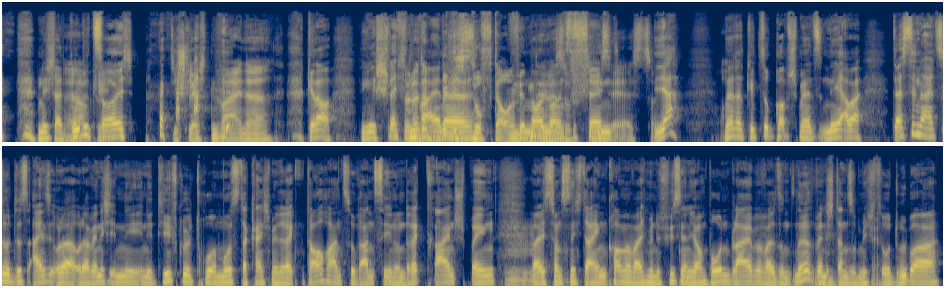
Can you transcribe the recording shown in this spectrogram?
nicht das Ja, gute okay. Zeug. Die schlechten Weine. Genau, die schlechten Sondern der Weine Billigsuft da unten, für der so 99 fies Cent. ist. Ja, ne, das gibt so Kopfschmerzen. Nee, aber das sind halt so das einzige oder oder wenn ich in die in die Tiefkühltruhe muss, da kann ich mir direkt einen Taucheranzug anziehen und direkt reinspringen, Hm. weil ich sonst nicht dahin komme, weil ich mit den Füßen ja nicht auf dem Boden bleibe, weil sonst ne, wenn ich dann so mich Okay. so drüber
